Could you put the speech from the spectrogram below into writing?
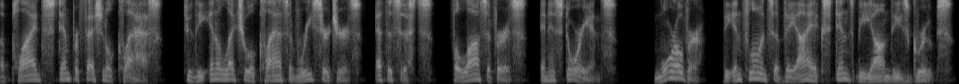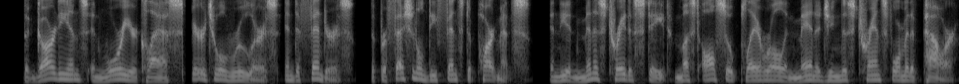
applied STEM professional class, to the intellectual class of researchers, ethicists, philosophers, and historians. Moreover, the influence of AI extends beyond these groups the guardians and warrior class spiritual rulers and defenders, the professional defense departments, and the administrative state must also play a role in managing this transformative power.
